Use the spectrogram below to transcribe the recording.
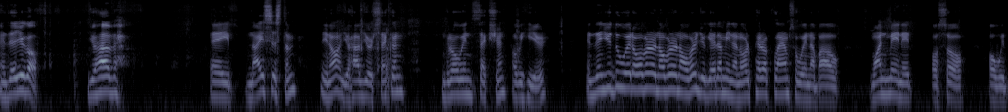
and there you go. You have a nice system you know you have your second growing section over here. And then you do it over and over and over. You get them in an old pair of clamps so in about one minute or so or with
